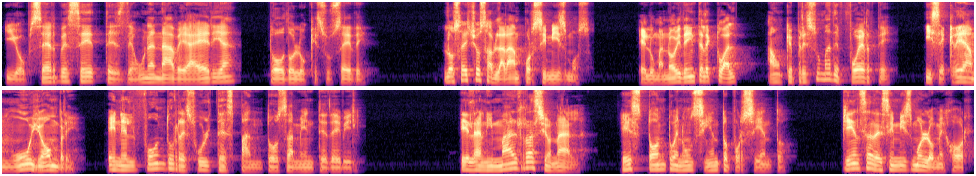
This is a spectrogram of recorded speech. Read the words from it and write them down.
y obsérvese desde una nave aérea todo lo que sucede. Los hechos hablarán por sí mismos. El humanoide intelectual, aunque presuma de fuerte y se crea muy hombre, en el fondo resulta espantosamente débil. El animal racional es tonto en un ciento por ciento. Piensa de sí mismo lo mejor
